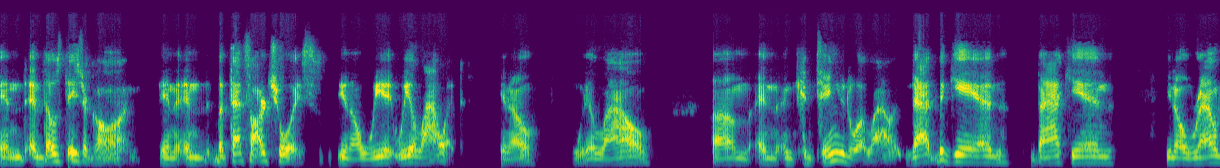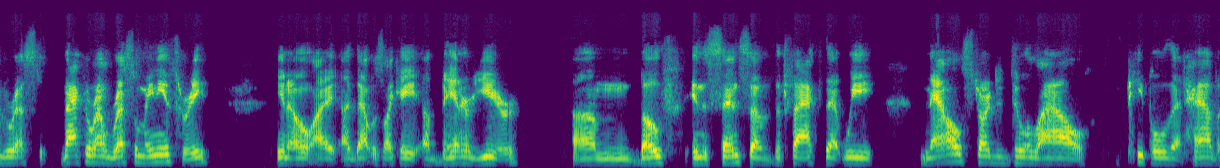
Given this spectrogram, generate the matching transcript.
and and those days are gone. And and but that's our choice you know we we allow it you know we allow um and and continue to allow it. That began back in you know round rest back around wrestlemania 3 you know I, I that was like a, a banner year um, both in the sense of the fact that we now started to allow people that have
